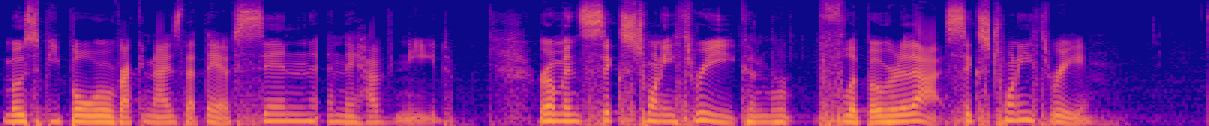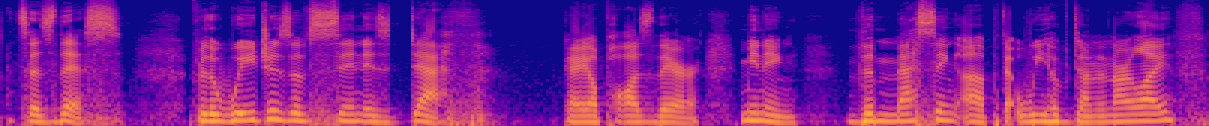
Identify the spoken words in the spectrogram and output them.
Most people will recognize that they have sin and they have need. Romans 6:23, you can flip over to that. 6:23. It says this, "For the wages of sin is death." Okay, I'll pause there. Meaning the messing up that we have done in our life,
